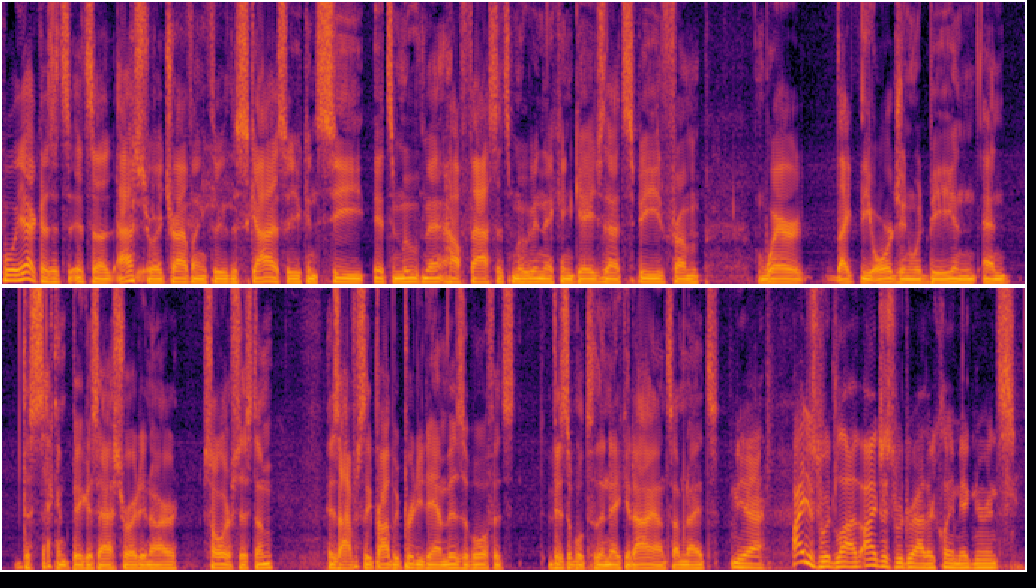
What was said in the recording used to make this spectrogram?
Well, yeah, because it's it's an asteroid traveling through the sky, so you can see its movement, how fast it's moving. They can gauge that speed from where like the origin would be, and and the second biggest asteroid in our solar system is obviously probably pretty damn visible if it's visible to the naked eye on some nights. Yeah, I just would love. I just would rather claim ignorance.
